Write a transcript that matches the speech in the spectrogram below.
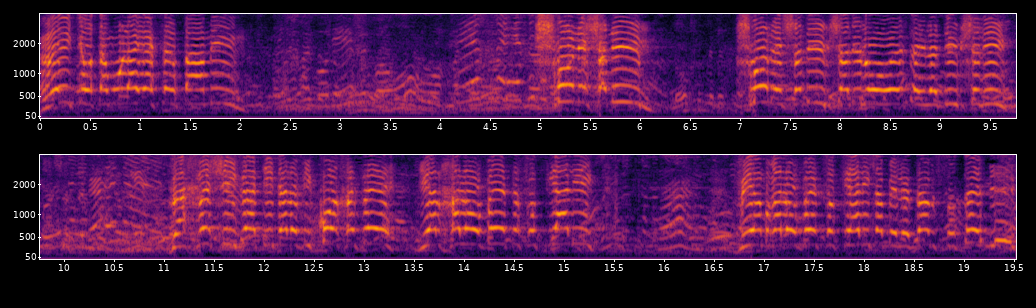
ראיתי אותם אולי עשר פעמים. שמונה שנים. שמונה שנים שאני לא רואה את הילדים שלי. ואחרי שהגעתי איתה לוויכוח הזה היא הלכה לעובדת הסוציאלית. והיא אמרה לעובדת סוציאלית הבן אדם סוטה מין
